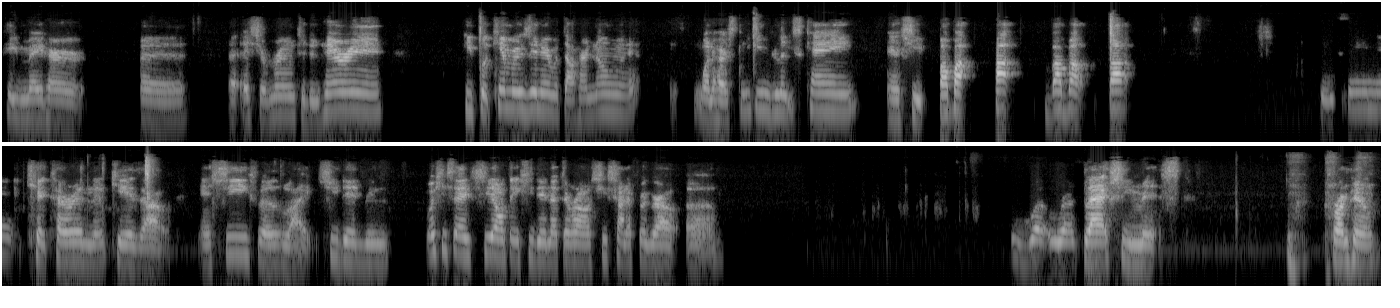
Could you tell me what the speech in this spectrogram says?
He made her uh, an extra room to do hair in. He put cameras in there without her knowing. One of her sneaking leaks came, and she bop bop bop bop bop bop. He seen it, kicked her and the kids out, and she feels like she didn't. What she said, she don't think she did nothing wrong. She's trying to figure out uh, what red flag she missed from him.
